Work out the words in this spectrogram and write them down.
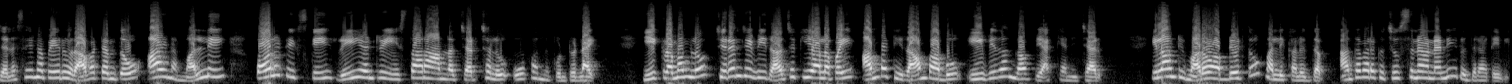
జనసేన పేరు రావటంతో ఆయన మళ్ళీ పాలిటిక్స్కి రీ ఎంట్రీ ఇస్తారా అన్న చర్చలు ఊపందుకుంటున్నాయి. ఈ క్రమంలో చిరంజీవి రాజకీయాలపై అంబటి రాంబాబు ఈ విధంగా వ్యాఖ్యానించారు. ఇలాంటి మరో అప్డేట్తో మళ్ళీ కలుద్దాం. అంతవరకు చూస్తూనే ఉండండి రుద్రా టీవీ.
